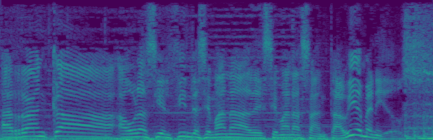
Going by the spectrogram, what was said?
Arranca ahora sí el fin de semana de Semana Santa. Bienvenidos.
